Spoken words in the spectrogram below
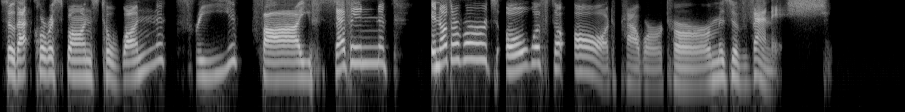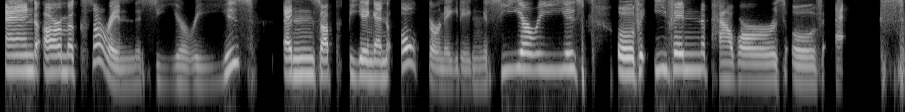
So that corresponds to one, three, five, seven. In other words, all of the odd power terms vanish. And our Maclaurin series ends up being an alternating series of even powers of x.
